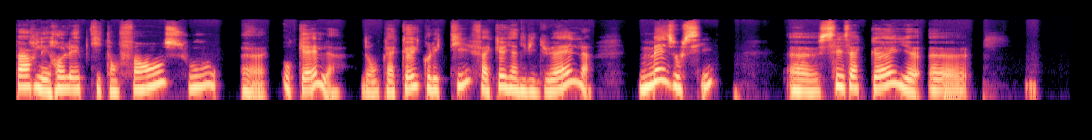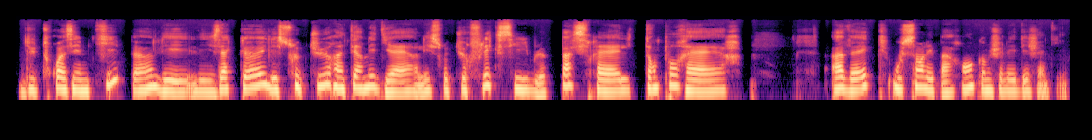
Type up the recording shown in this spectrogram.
par les relais petite enfance ou auquel, donc accueil collectif, accueil individuel, mais aussi ces accueils du troisième type, hein, les, les, accueils, les structures intermédiaires, les structures flexibles, passerelles, temporaires, avec ou sans les parents, comme je l'ai déjà dit.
